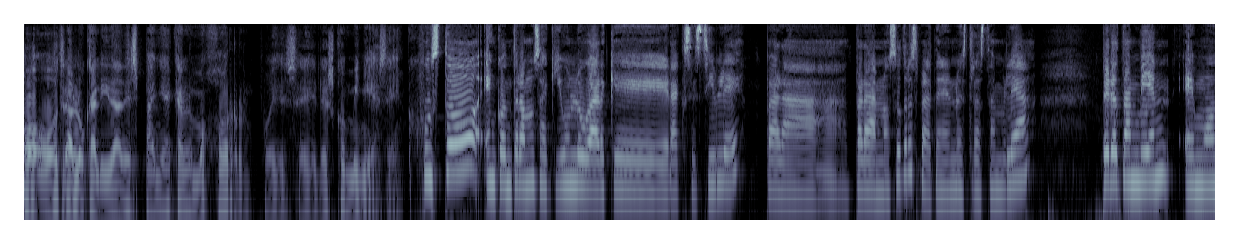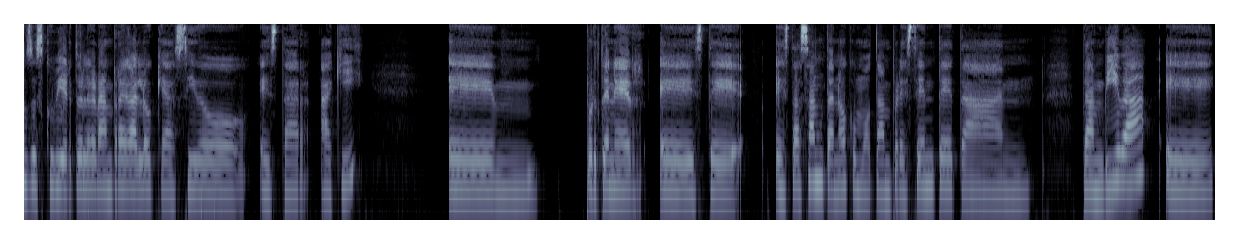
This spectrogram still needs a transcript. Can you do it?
o otra localidad de España que a lo mejor pues eh, les conviniese. Justo encontramos aquí un lugar que era accesible para, para nosotros, para tener nuestra asamblea, pero también hemos descubierto el gran regalo que ha sido estar aquí em, por tener este esta santa, ¿no? Como tan presente, tan tan viva eh,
